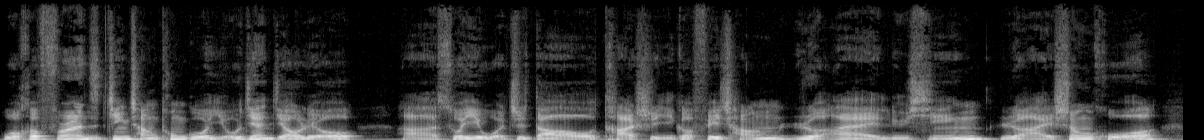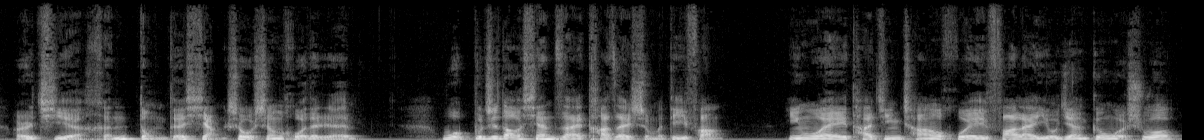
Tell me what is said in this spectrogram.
我和 Friends 经常通过邮件交流。啊，所以我知道他是一个非常热爱旅行、热爱生活，而且很懂得享受生活的人。我不知道现在他在什么地方，因为他经常会发来邮件跟我说：“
